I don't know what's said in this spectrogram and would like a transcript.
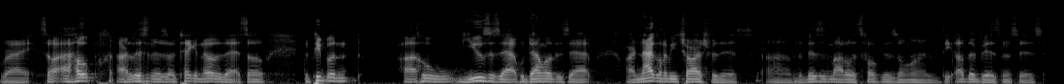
Right. So I hope our listeners are taking note of that. So the people uh, who use this app, who download this app, are not going to be charged for this. Um, the business model is focused on the other businesses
